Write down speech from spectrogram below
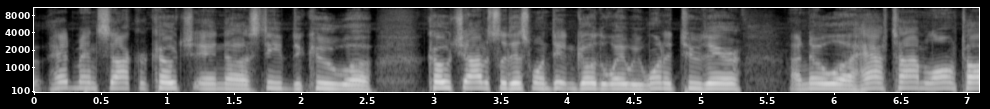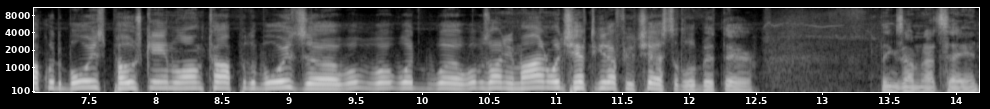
uh, head men's soccer coach, and uh, Steve DeCou. Uh, coach, obviously this one didn't go the way we wanted to there. I know uh, halftime long talk with the boys, post game long talk with the boys. Uh, what, what, what, what was on your mind? What did you have to get off your chest a little bit there? Things I'm not saying.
